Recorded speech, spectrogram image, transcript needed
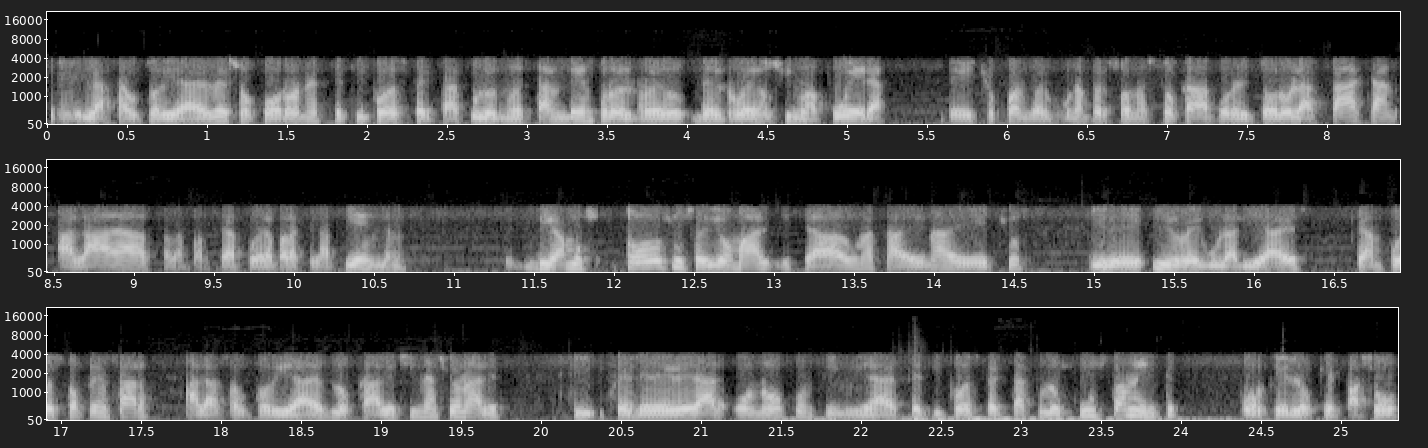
Eh, las autoridades de socorro en este tipo de espectáculos no están dentro del ruedo, del ruedo sino afuera. De hecho, cuando alguna persona es tocada por el toro, la sacan alada hasta la parte de afuera para que la atiendan. Digamos, todo sucedió mal y se ha dado una cadena de hechos y de irregularidades que han puesto a pensar a las autoridades locales y nacionales si se le debe dar o no continuidad a este tipo de espectáculos justamente porque lo que pasó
